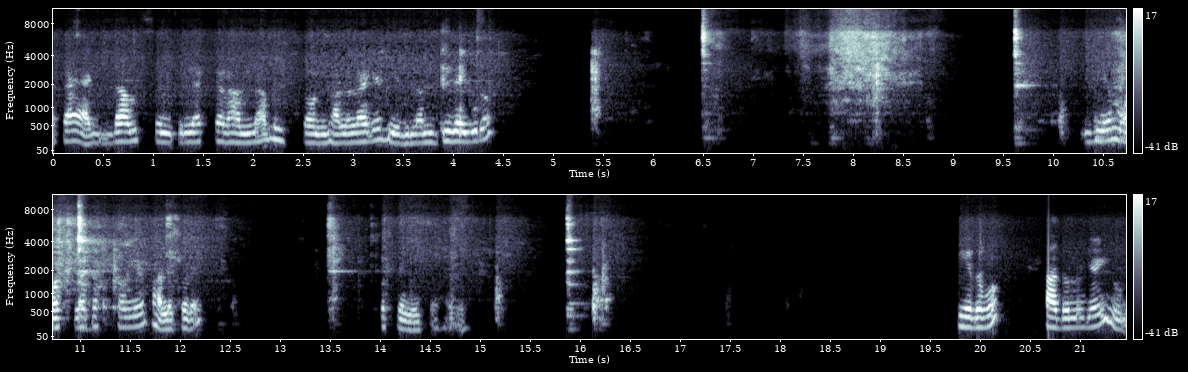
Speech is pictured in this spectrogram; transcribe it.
এটা একদম সিম্পল একটা রান্না ভীষণ ভালো লাগে। দিয়ে দিলাম জিরে গুঁড়ো। দিয়ে মশলাটার সঙ্গে ভালো করে কষে নিতে হবে। দিয়ে দেবো স্বাদ অনুযায়ী নুন।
